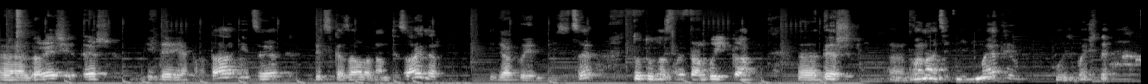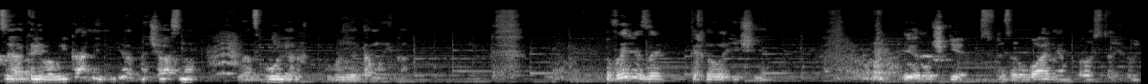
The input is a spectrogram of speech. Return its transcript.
Е, до речі, теж ідея крута, і це підсказала нам дизайнер. Дякуємо їй за це. Тут у нас там мийка е, теж е, 12 мм. Ось бачите, це акриловий камінь і одночасно е, в колір вилита мийка. Вирізи технологічні і ручки з фрезеруванням просто йдуть.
